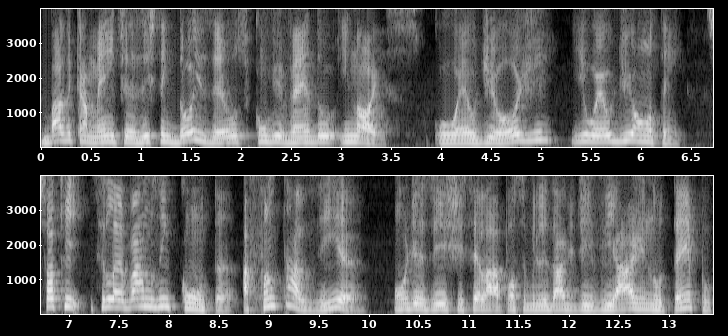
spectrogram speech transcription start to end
Basicamente, existem dois eus convivendo em nós: o eu de hoje e o eu de ontem. Só que, se levarmos em conta a fantasia, onde existe, sei lá, a possibilidade de viagem no tempo,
